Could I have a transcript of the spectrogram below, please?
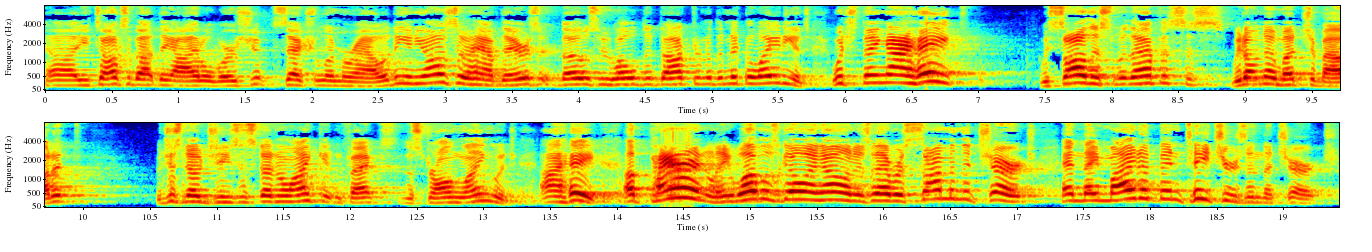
uh, he talks about the idol worship, sexual immorality, and you also have there those who hold the doctrine of the Nicolaitans, which thing I hate. We saw this with Ephesus. We don't know much about it. We just know Jesus doesn't like it. In fact, the strong language I hate. Apparently, what was going on is there were some in the church, and they might have been teachers in the church.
